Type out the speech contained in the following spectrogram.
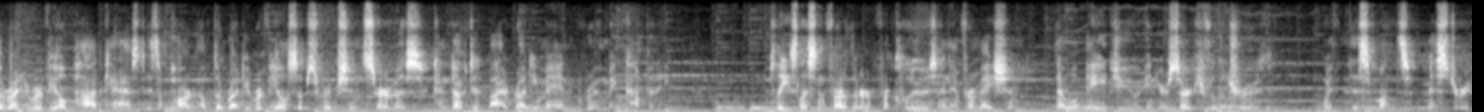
The Ruddy Reveal podcast is a part of the Ruddy Reveal subscription service conducted by Ruddy Man Grooming Company. Please listen further for clues and information that will aid you in your search for the truth with this month's mystery.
